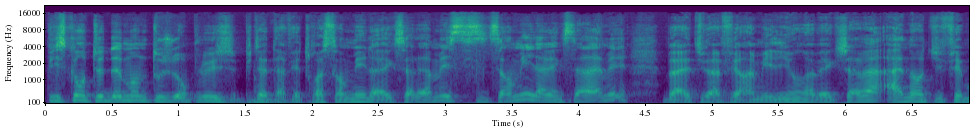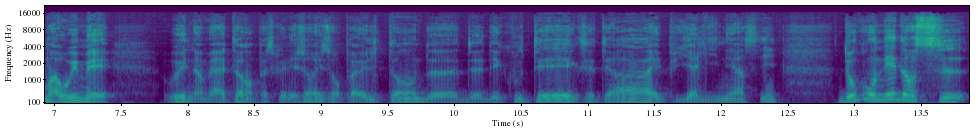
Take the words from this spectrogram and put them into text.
Puisqu'on te demande toujours plus. Putain, t'as fait 300 000 avec Salamé, 600 000 avec Salamé. Bah, tu vas faire un million avec Chavat. Ah non, tu fais moins. Oui, mais, oui, non, mais attends, parce que les gens, ils n'ont pas eu le temps d'écouter, etc. Et puis, il y a l'inertie. Donc, on est dans ce,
